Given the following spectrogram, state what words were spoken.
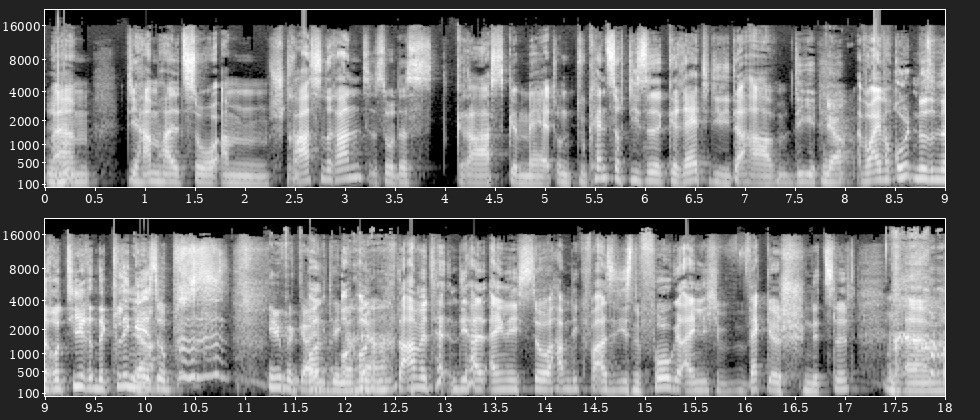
Mhm. Ähm, die haben halt so am Straßenrand so das Gras gemäht. Und du kennst doch diese Geräte, die die da haben, die, Ja. wo einfach unten nur so eine rotierende Klinge Ja. ist, so Übel geile und, Dinger. und, ja. und damit hätten die halt eigentlich so, haben die quasi diesen Vogel eigentlich weggeschnitzelt. ähm,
